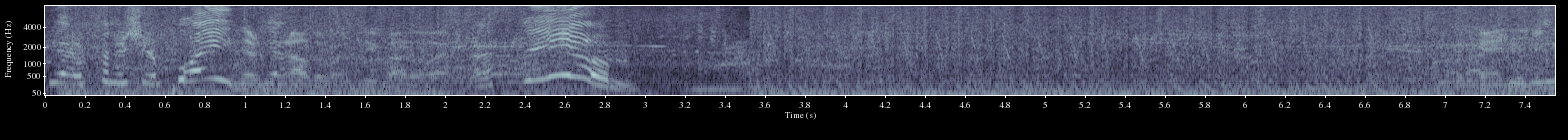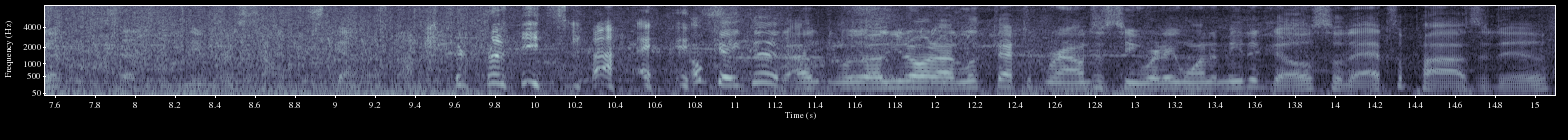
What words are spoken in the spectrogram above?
You got to finish your plate. and there's You another one too, by the way. I see him. Again, you shooting said, it? said numerous times this gun is not good for these guys. Okay, good. I, well, you know what? I looked at the ground to see where they wanted me to go, so that's a positive.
